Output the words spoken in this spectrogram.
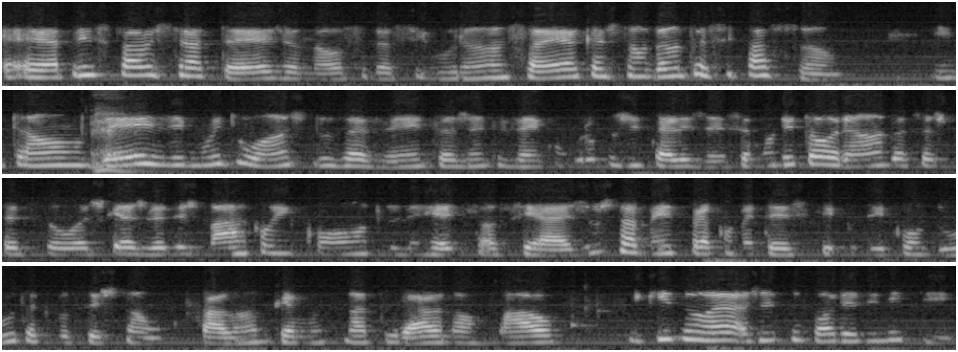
É, a principal estratégia nossa da segurança é a questão da antecipação. Então, é. desde muito antes dos eventos, a gente vem com grupos de inteligência monitorando essas pessoas que às vezes marcam encontros em redes sociais, justamente para cometer esse tipo de conduta que vocês estão falando, que é muito natural, é normal e que não é, a gente não pode admitir.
